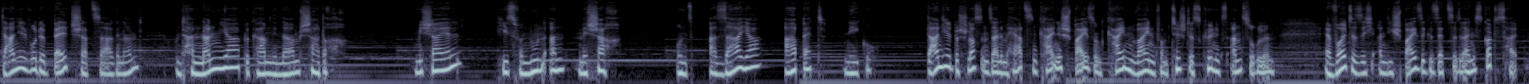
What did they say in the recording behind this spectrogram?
Daniel wurde Belshazzar genannt und Hanania bekam den Namen Shadrach. Michael hieß von nun an Meshach und Asaja Abed Nego. Daniel beschloss in seinem Herzen, keine Speise und keinen Wein vom Tisch des Königs anzurühren. Er wollte sich an die Speisegesetze seines Gottes halten.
